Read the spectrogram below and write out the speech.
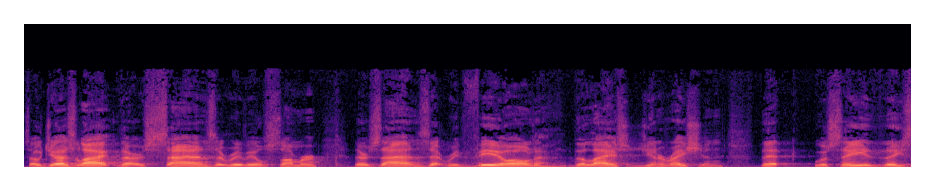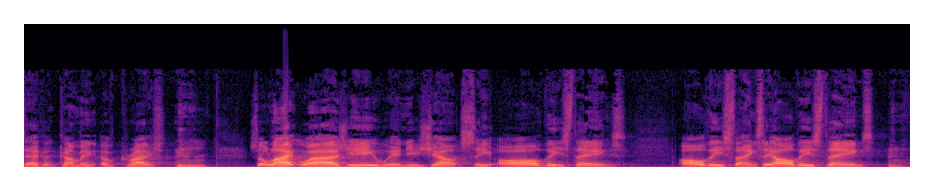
So, just like there are signs that reveal summer, there are signs that reveal the last generation that will see the second coming of Christ. so, likewise, ye, when ye shall see all these things, all these things, see all these things,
